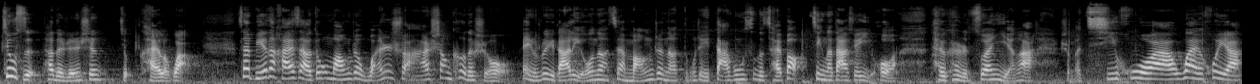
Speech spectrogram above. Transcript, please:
就此，他的人生就开了挂。在别的孩子啊都忙着玩耍、上课的时候，哎，瑞达里欧呢在忙着呢读这大公司的财报。进了大学以后啊，他又开始钻研啊什么期货啊、外汇啊。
